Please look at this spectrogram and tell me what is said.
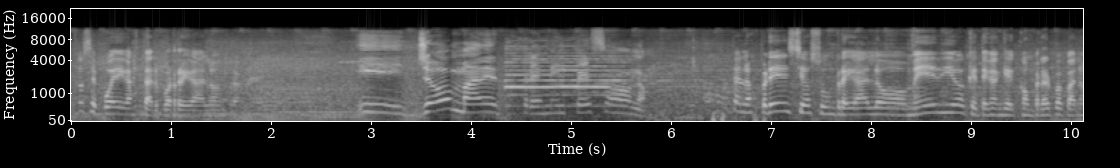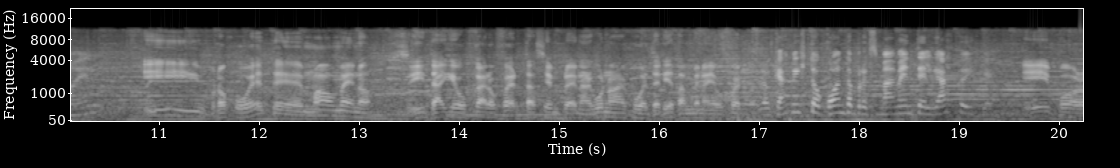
¿Cuánto se puede gastar por regalo? Y yo más de 3 mil pesos no. ¿Cómo están los precios? ¿Un regalo medio que tengan que comprar Papá Noel? Y los juguetes más o menos. Sí, hay que buscar ofertas, siempre en algunas jugueterías también hay ofertas. Lo que has visto, ¿cuánto aproximadamente el gasto y qué? Y por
